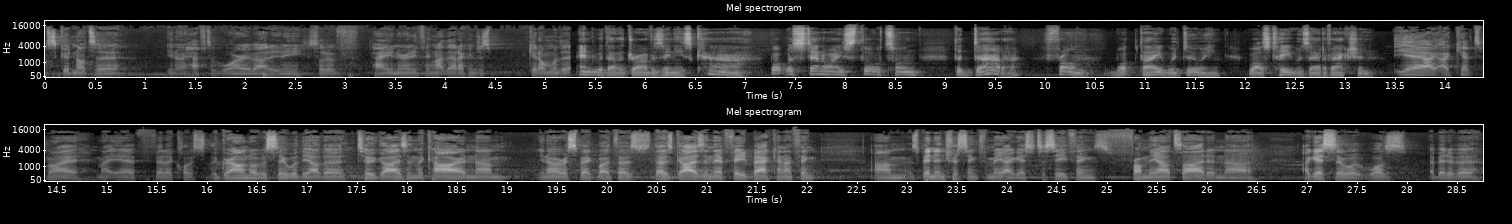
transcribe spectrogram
it's good not to, you know, have to worry about any sort of pain or anything like that. I can just get on with it. And with other drivers in his car, what was Stanaway's thoughts on the data from what they were doing whilst he was out of action? Yeah, I, I kept my, my ear fairly close to the ground, obviously, with the other two guys in the car, and um, you know, I respect both those those guys and their feedback, and I think um, it's been interesting for me, I guess, to see things from the outside, and uh, I guess there was a bit of a,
